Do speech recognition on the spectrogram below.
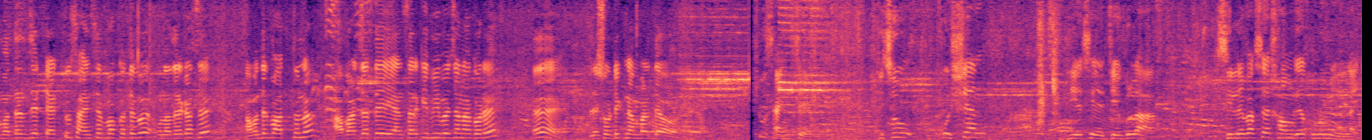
আমাদের যে টেট টু সায়েন্সের পক্ষ থেকে ওনাদের কাছে আমাদের প্রার্থনা, আবার যাতে এই অ্যান্সারকে বিবেচনা করে হ্যাঁ যে সঠিক নাম্বার দেওয়া হয়। টু সায়েন্সের কিছু কোশ্চেন দিয়েছে যেগুলা সিলেবাসের সঙ্গে কোনো মিল নাই।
